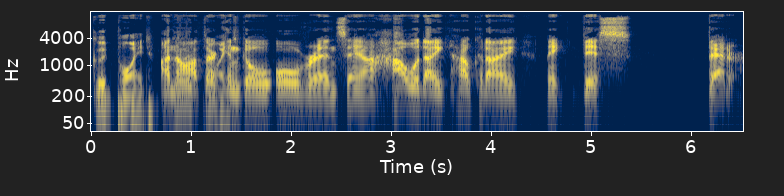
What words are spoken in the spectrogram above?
Good point. an Good author point. can go over and say, uh, "How would I? How could I make this better.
